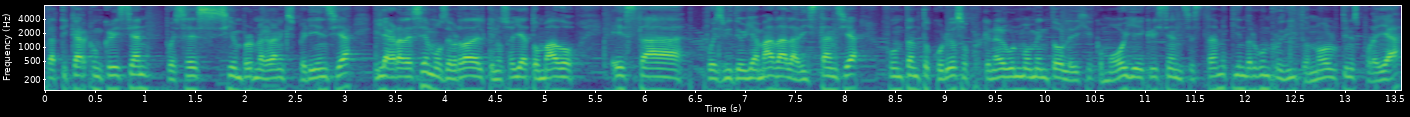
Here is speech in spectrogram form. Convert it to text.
platicar con Cristian pues es siempre una gran experiencia y le agradecemos de verdad el que nos haya tomado esta pues videollamada a la distancia. Fue un tanto curioso porque en algún momento le dije como, oye Cristian, se está metiendo algún ruidito, ¿no lo tienes por allá?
